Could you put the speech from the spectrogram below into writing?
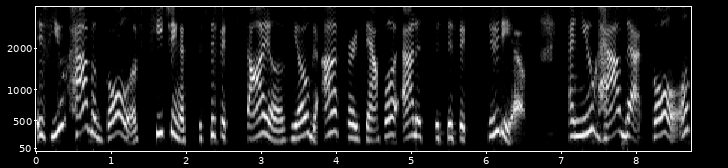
If you have a goal of teaching a specific style of yoga, for example, at a specific studio, and you have that goal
